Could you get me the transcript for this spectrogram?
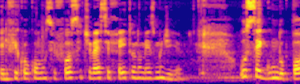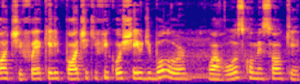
Ele ficou como se fosse tivesse feito no mesmo dia. O segundo pote foi aquele pote que ficou cheio de bolor. O arroz começou o quê?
